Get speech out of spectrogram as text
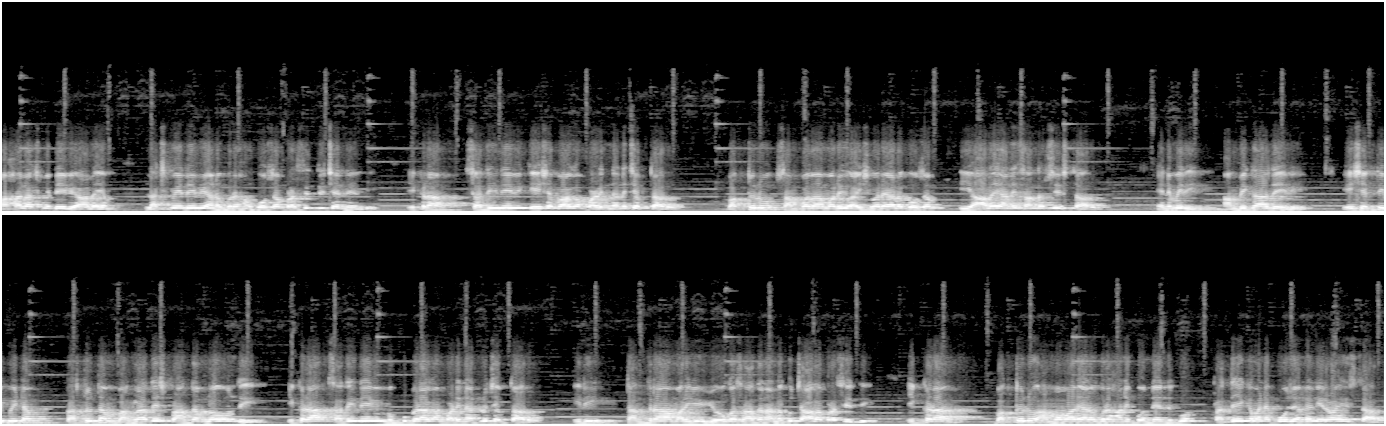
మహాలక్ష్మీదేవి ఆలయం లక్ష్మీదేవి అనుగ్రహం కోసం ప్రసిద్ధి చెందింది. ఇక్కడ సతీదేవి కేశభాగం పడిందని చెప్తారు. భక్తులు సంపద మరియు ఐశ్వర్యాల కోసం ఈ ఆలయాన్ని సందర్శిస్తారు. ఎనిమిది అంబికాదేవి. ఈ శక్తిపీఠం ప్రస్తుతం బంగ్లాదేశ్ ప్రాంతంలో ఉంది. ఇక్కడ సతీదేవి ముక్కు భాగం పడినట్లు చెప్తారు. ఇది తంత్ర మరియు యోగ సాధనలకు చాలా ప్రసిద్ధి. ఇక్కడ భక్తులు అమ్మవారి అనుగ్రహాన్ని పొందేందుకు ప్రత్యేకమైన పూజల్ని నిర్వహిస్తారు.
